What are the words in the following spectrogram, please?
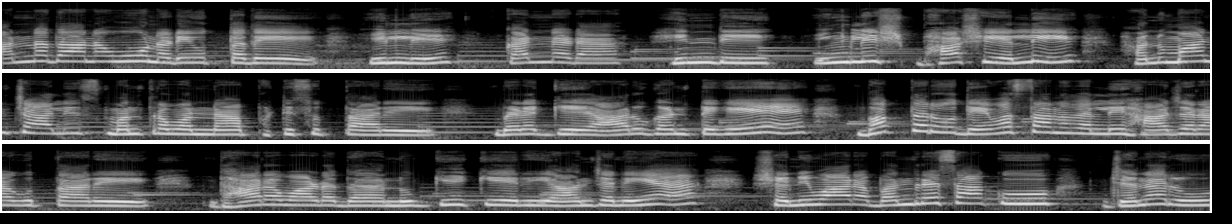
ಅನ್ನದಾನವೂ ನಡೆಯುತ್ತದೆ. ಇಲ್ಲಿ ಕನ್ನಡ, ಹಿಂದಿ, ಇಂಗ್ಲಿಷ್ ಭಾಷೆಯಲ್ಲಿ ಹನುಮಾನ್ ಚಾಲೀಸ್ ಮಂತ್ರವನ್ನು ಪಠಿಸುತ್ತಾರೆ. ಬೆಳಗ್ಗೆ ಆರು ಗಂಟೆಗೆ ಭಕ್ತರು ದೇವಸ್ಥಾನದಲ್ಲಿ ಹಾಜರಾಗುತ್ತಾರೆ. ಧಾರವಾಡದ ನುಗ್ಗಿಕೇರಿ ಆಂಜನೇಯ ಶನಿವಾರ ಬಂದರೆ ಸಾಕು. ಜನರು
